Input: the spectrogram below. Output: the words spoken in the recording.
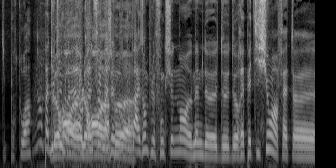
qui pour toi. Non, pas du Le tout. rend, euh, le une rend fois, moi un j'aime peu, beaucoup, euh, par exemple, le fonctionnement euh, même de, de, de répétition, en fait. Euh,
